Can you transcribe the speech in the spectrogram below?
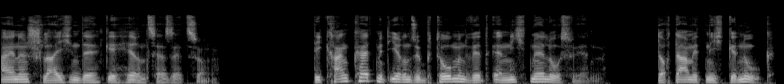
eine schleichende Gehirnzersetzung. Die Krankheit mit ihren Symptomen wird er nicht mehr loswerden. Doch damit nicht genug.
